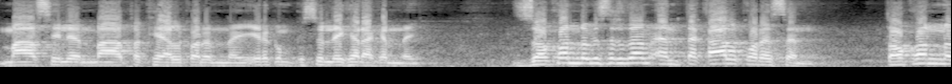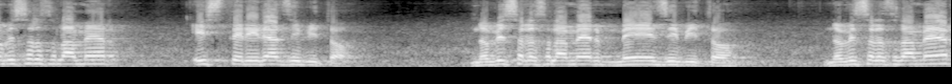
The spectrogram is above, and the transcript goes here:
মা ছিলেন, মা তো খেয়াল করেন নাই, এরকম কিছু লিখে রাখেন নাই। যখন নবী সাল্লাম এন্তেকাল করেছেন, তখন নবী সাল্লামের স্ত্রীরা জীবিত। নবী সাল্লামের মেয়ে জীবিত। নবী সাল্লামের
